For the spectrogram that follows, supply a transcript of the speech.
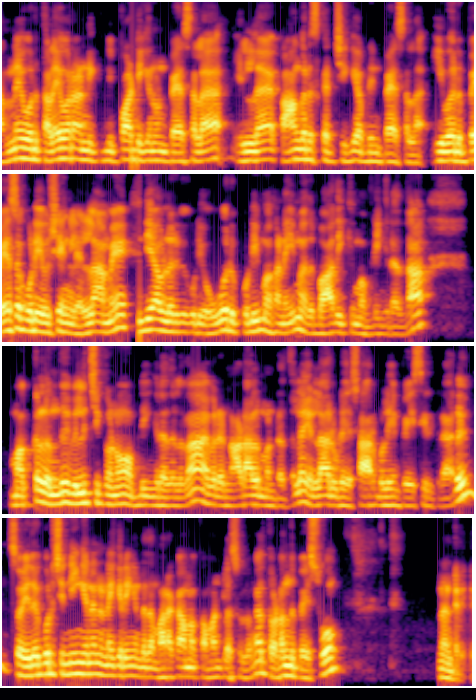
தன்னை ஒரு தலைவராக நி நிப்பாட்டிக்கணும்னு பேசலை இல்லை காங்கிரஸ் கட்சிக்கு அப்படின்னு பேசலை. இவர் பேசக்கூடிய விஷயங்கள் எல்லாமே இந்தியாவில் இருக்கக்கூடிய ஒவ்வொரு குடிமகனையும் அது பாதிக்கும் அப்படிங்கிறது தான் மக்கள் வந்து விழிச்சிக்கணும் அப்படிங்கிறதுல தான் இவர் நாடாளுமன்றத்தில் எல்லாருடைய சார்பிலையும் பேசியிருக்கிறாரு. ஸோ இதை குறித்து நீங்கள் என்ன நினைக்கிறீங்கன்றதை மறக்காமல் கமெண்ட்டில் சொல்லுங்கள் தொடர்ந்து பேசுவோம். நன்றி.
